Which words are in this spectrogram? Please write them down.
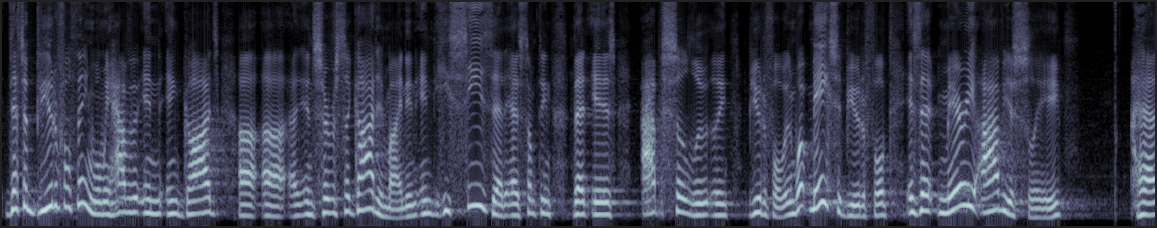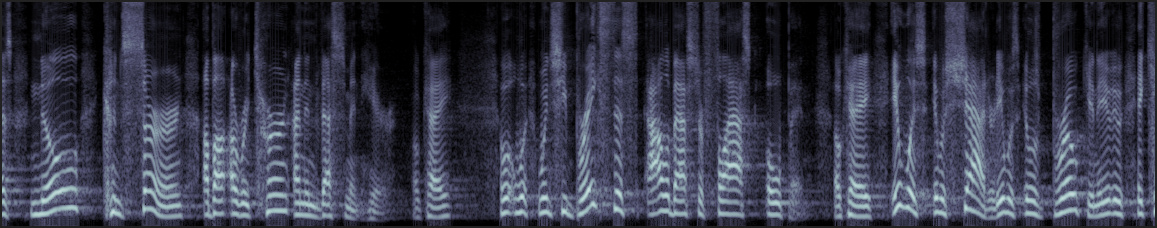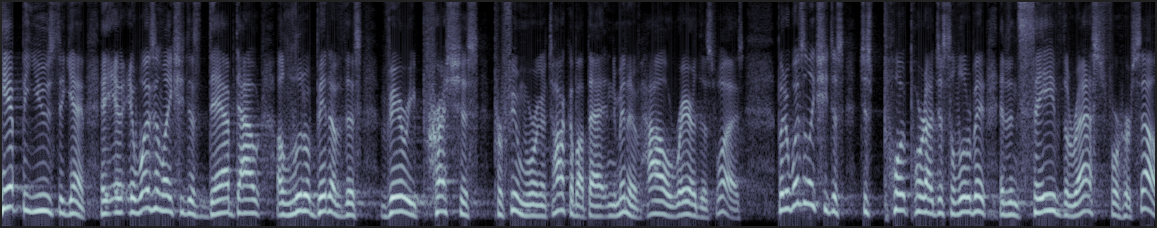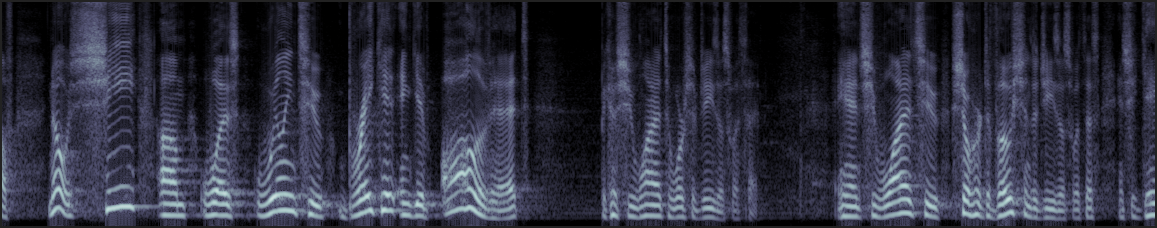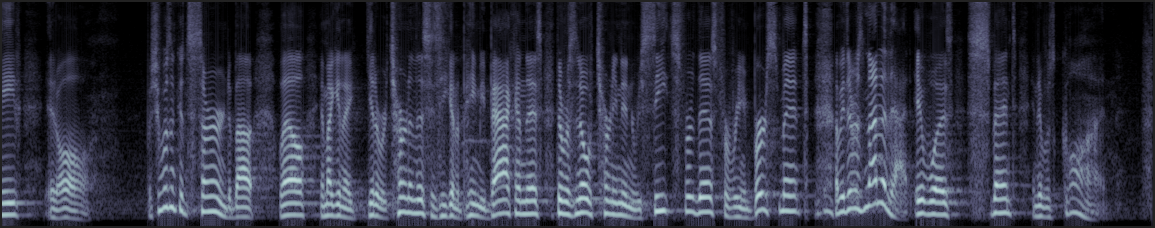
that's a beautiful thing when we have in, in God's, uh, uh, in service to God in mind. And, and he sees that as something that is absolutely beautiful. And what makes it beautiful is that Mary obviously has no concern about a return on investment here, okay? When she breaks this alabaster flask open, okay, it was, it was shattered, it was, it was broken, it, it, it can't be used again. It, it wasn't like she just dabbed out a little bit of this very precious perfume. We're going to talk about that in a minute of how rare this was. But it wasn't like she just, just poured out just a little bit and then saved the rest for herself. No, she um, was willing to break it and give all of it because she wanted to worship Jesus with it. And she wanted to show her devotion to Jesus with this, and she gave it all. But she wasn't concerned about, well, am I going to get a return on this? Is he going to pay me back on this? There was no turning in receipts for this, for reimbursement. I mean, there was none of that. It was spent and it was gone.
